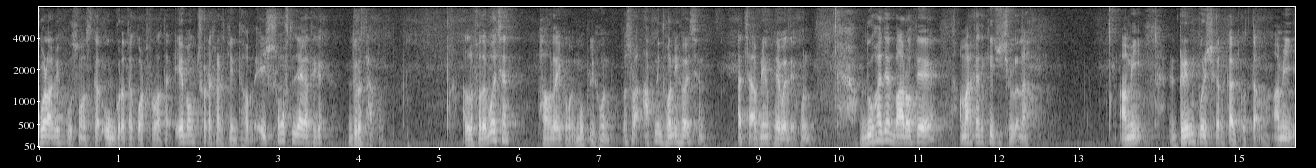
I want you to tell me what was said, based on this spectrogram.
গোড়ামি কুসংস্কার, উগ্রতা, কঠোরতা এবং ছোটখাটো চিন্তা হবে এই সমস্ত জায়গা থেকে দূরে থাকুন। আল্লাহ ফাদা বলছেন ফাহলাই কুমার মুফলি হন আপনি ধনী হয়েছেন? আচ্ছা আপনি ভেবে দেখুন। দু হাজার বারোতে আমার কাছে কিছু ছিল না। আমি ড্রেন পরিষ্কার কাজ করতাম। আমি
